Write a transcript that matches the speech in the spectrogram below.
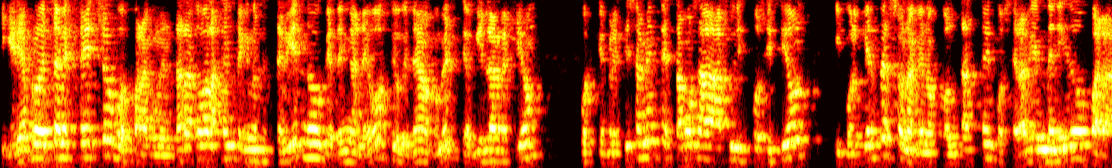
y quería aprovechar este hecho pues, para comentar a toda la gente que nos esté viendo, que tenga negocio, que tenga comercio aquí en la región, pues que precisamente estamos a, su disposición y cualquier persona que nos contacte pues será bienvenido para,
